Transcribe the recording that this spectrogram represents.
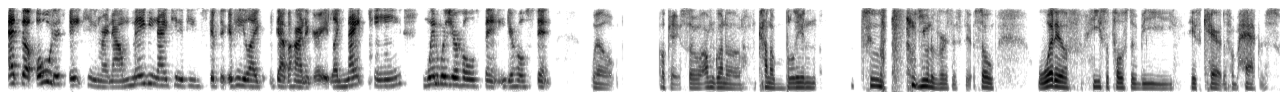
at the oldest 18 right now, maybe 19 if he skipped it, if he like got behind a grade. Like 19, when was your whole thing, your whole stint? Well, okay, so I'm gonna kind of blend two universes there. So, what if he's supposed to be his character from Hackers?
